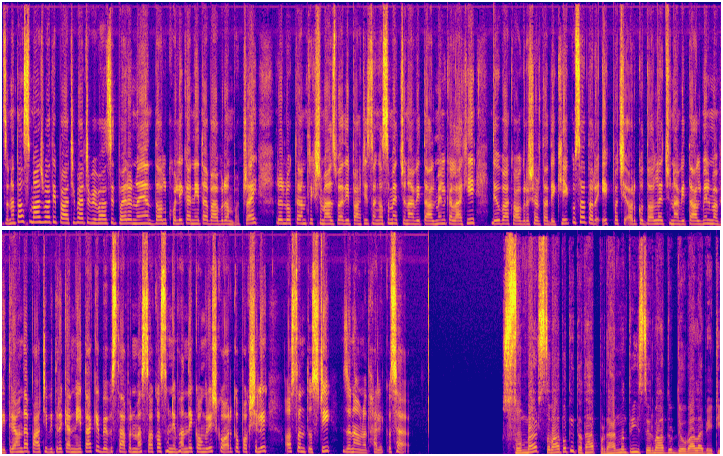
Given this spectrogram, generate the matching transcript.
जनता समाजवादी पार्टीबाट विभाजित भएर नयाँ दल खोलेका नेता बाबुराम भट्टराई र लोकतान्त्रिक समाजवादी पार्टीसँग समेत चुनावी तालमेलका लागि देउबाको अग्रसरता देखिएको छ तर एकपछि अर्को दललाई चुनावी तालमेलमा भित्र्याउँदा पार्टीभित्रका नेताकै व्यवस्थापनमा सकस हुने भन्दै कङ्ग्रेसको अर्को पक्षले असन्तुष्टि जनाउन थालेको छ। सोमबार सभापति तथा प्रधानमन्त्री शेरबहादुर देउवालाई भेटी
